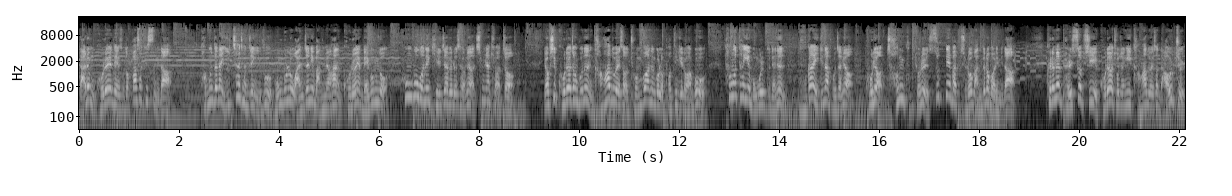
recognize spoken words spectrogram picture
나름 고려에 대해서도 빠삭했습니다. 더군다나 2차 전쟁 이후 몽골로 완전히 망명한 고려의 매국노 홍보건을 길잡이로 세우며 침략해왔죠. 역시 고려 정부는 강화도에서 존버하는 걸로 버티기로 하고 탕후타이의 몽골 부대는 누가 이기나 보자며 고려 전 국토를 쑥대밭으로 만들어버립니다. 그러면 별 수 없이 고려 조정이 강화도에서 나올 줄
